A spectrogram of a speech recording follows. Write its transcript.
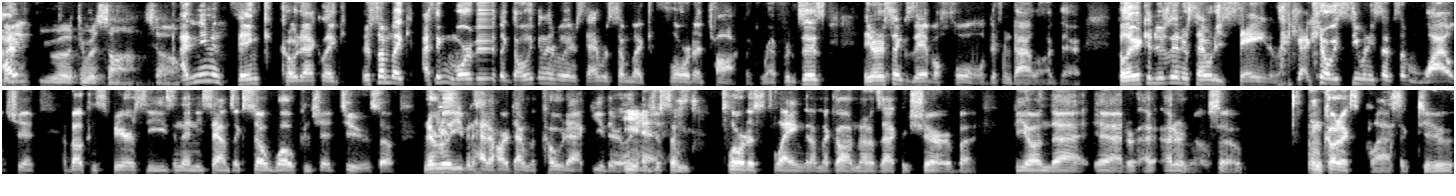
I, through a, through a song. So I didn't even think Kodak like there's some like I think more of it like the only thing I really understand was some like Florida talk like references. You understand because they have a whole different dialogue there. But like I can usually understand what he's saying. Like I can always see when he said some wild shit about conspiracies, and then he sounds like so woke and shit too. So never really even had a hard time with Kodak either. Like Yeah. it's just some Florida slang that I'm like, oh, I'm not exactly sure. But beyond that, yeah, I don't, I, I don't know. So and Kodak's a classic too.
